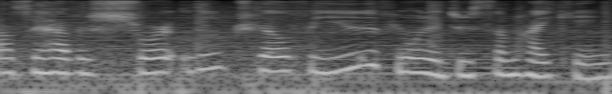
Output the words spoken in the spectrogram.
Also have a short loop trail for you if you want to do some hiking.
